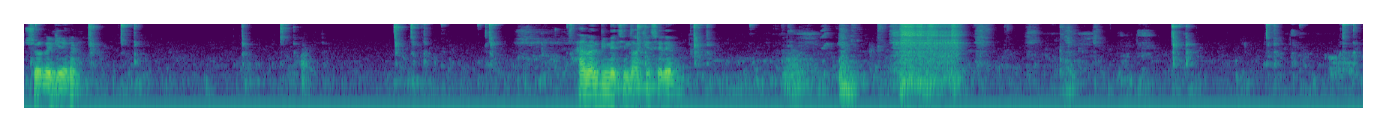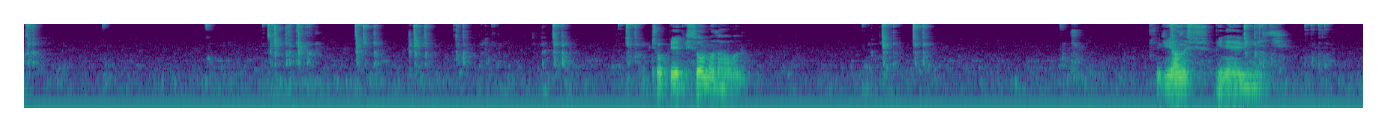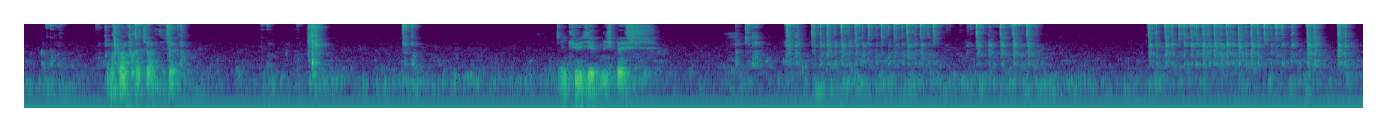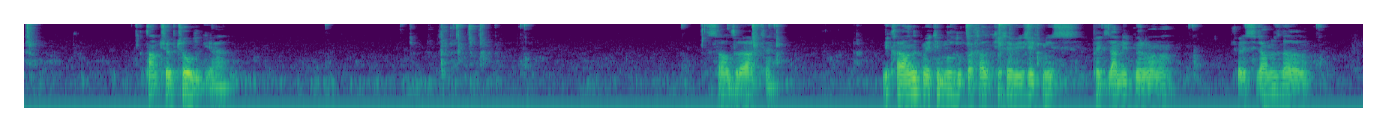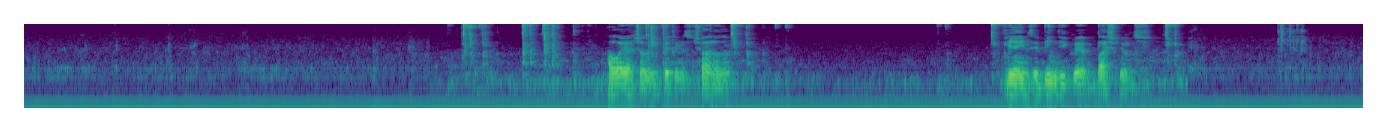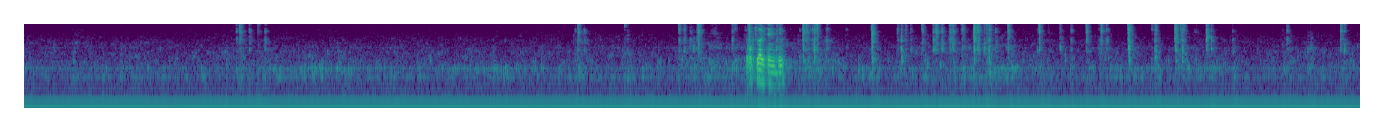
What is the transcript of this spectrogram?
Şurada giyelim. Hemen bir metin daha keselim. Çok bir etkisi olmadı havanın. Çünkü yanlış bineye bindik. Bakalım kaç artacak. İki yüz yetmiş beş. Tam çöpçü olduk ya. Saldırı artı. Bir karanlık metin bulduk. Bakalım kesebilecek miyiz? Pek zannetmiyorum ama. Şöyle silahımızı da alalım. Havayı açalım. Fethimizi çağıralım. Bineğimize bindik ve başlıyoruz. Çok güzel temizlik.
